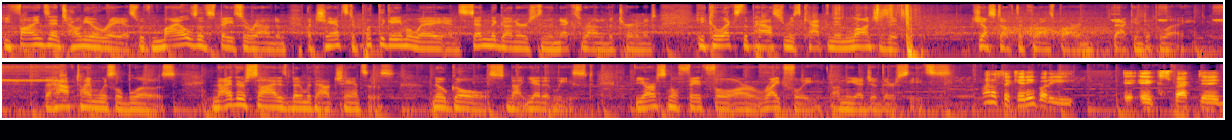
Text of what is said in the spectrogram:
He finds Antonio Reyes with miles of space around him, a chance to put the game away and send the Gunners to the next round of the tournament. He collects the pass from his captain and launches it just off the crossbar and back into play. The halftime whistle blows. Neither side has been without chances. No goals, not yet at least. The Arsenal faithful are rightfully on the edge of their seats. I don't think anybody expected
